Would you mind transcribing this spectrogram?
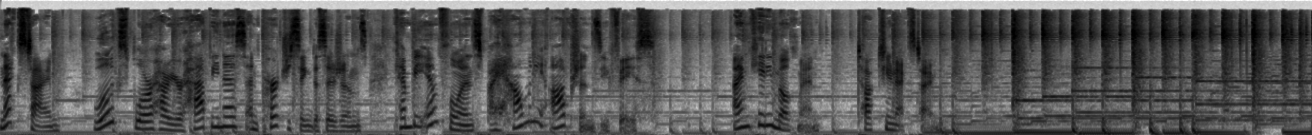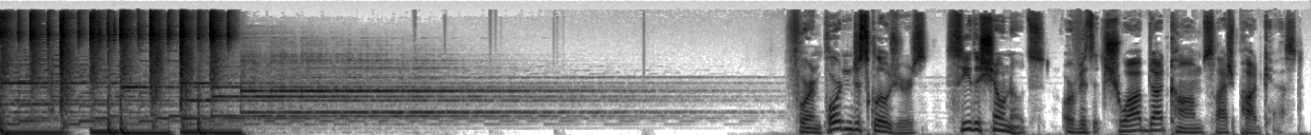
Next time, We'll explore how your happiness and purchasing decisions can be influenced by how many options you face. I'm Katie Milkman. Talk to you next time. For important disclosures, see the show notes or visit schwab.com slash podcast.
